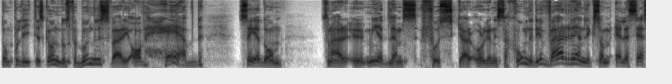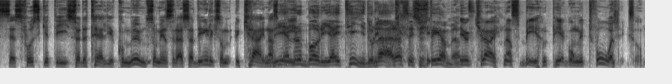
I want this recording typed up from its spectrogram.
de politiska ungdomsförbunden i Sverige av hävd är de sådana här eh, medlemsfuskarorganisationer. Det är värre än liksom LSSS-fusket i Södertälje kommun som är sådär, så det är liksom Ukrainas, Det gäller att börja i tid och lära sig systemet. det är Ukrainas BNP gånger två liksom.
